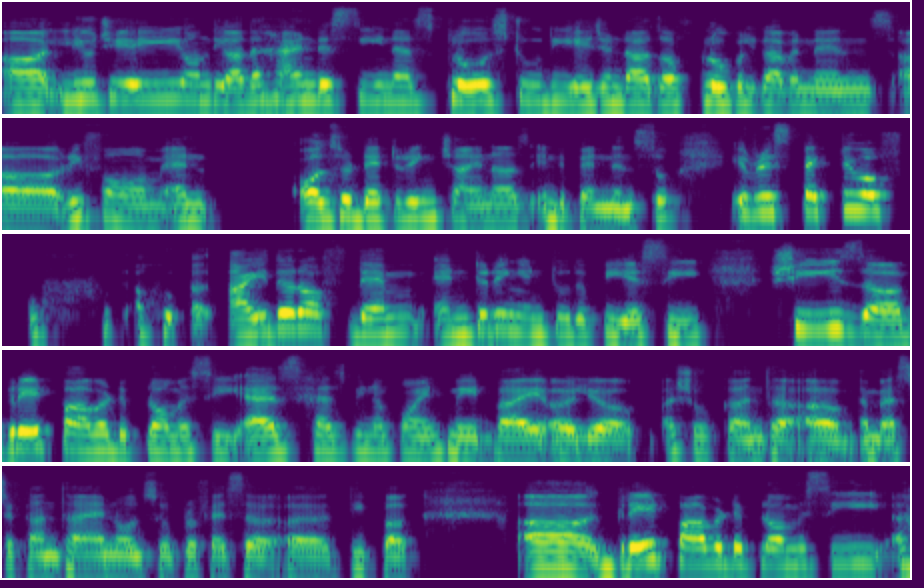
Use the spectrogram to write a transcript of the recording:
Uh, Liu Jieyi, on the other hand, is seen as close to the agendas of global governance, uh, reform, and also deterring China's independence. So irrespective of either of them entering into the PSC, Xi's a great power diplomacy, as has been a point made by earlier Ashok Kantha, uh, Ambassador Kantha, and also Professor uh, Deepak. Uh, great power diplomacy uh,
